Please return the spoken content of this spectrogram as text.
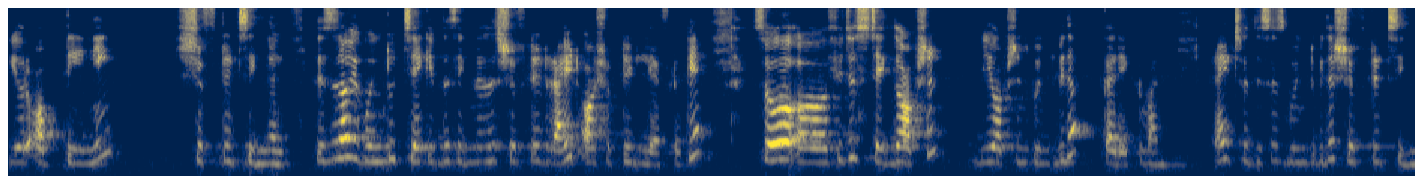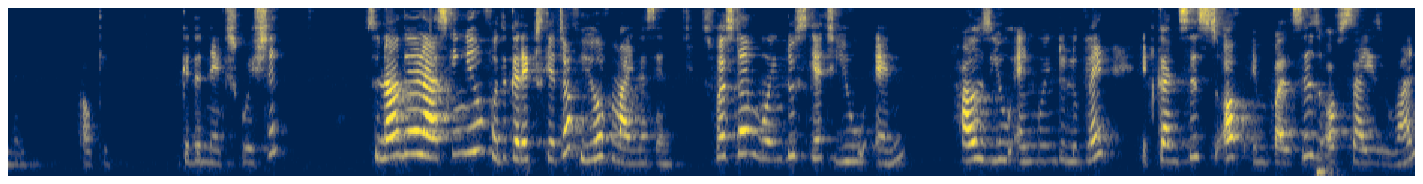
you're obtaining shifted signal. This is how you're going to check if the signal is shifted right or shifted left. Okay. So uh, if you just check the option, B option is going to be the correct one. Right. So this is going to be the shifted signal. Okay. Okay. the next question. So now they are asking you for the correct sketch of u of minus n. So first I am going to sketch un. How is un going to look like? It consists of impulses of size 1.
